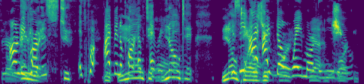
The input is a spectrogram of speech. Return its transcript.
serious. I'm gonna be part of this. to It's part. I've been a part no of ta- everything. No, ta- no you see, I, I know part- way more yeah, than you do. important.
